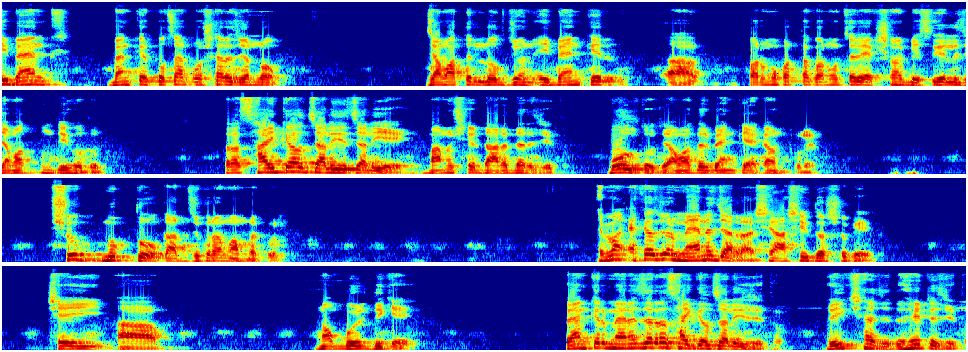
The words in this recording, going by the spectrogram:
এই ব্যাংক ব্যাংকের প্রচার প্রসারের জন্য জামাতের লোকজন এই ব্যাংকের কর্মকর্তা কর্মচারী একসময় বেসিক্যালি জামাতপন্থী হতো। তারা সাইকেল চালিয়ে চালিয়ে মানুষের দাঁড়ে দাঁড়ে যেত। বলতো যে আমাদের ব্যাংকে অ্যাকাউন্ট খোলেন। সুদ মুক্ত কার্যক্রম আমরা করি। এবং এক একজন ম্যানেজাররা সে আশির দশকে সেই নব্বইয়ের দিকে ব্যাংকের ম্যানেজাররা সাইকেল চালিয়ে যেত রিক্সা যেত, হেঁটে যেত,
